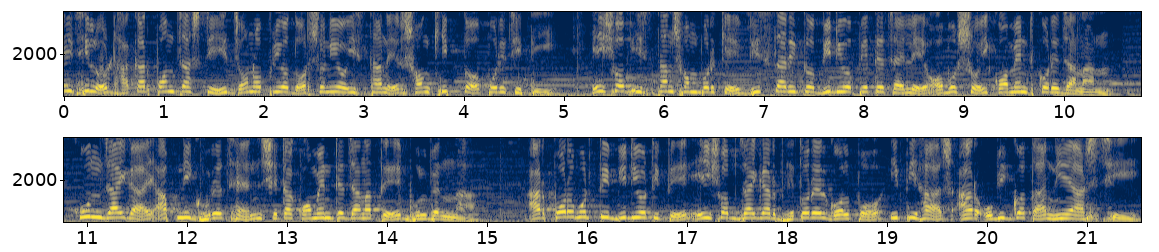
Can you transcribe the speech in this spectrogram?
এই ছিল ঢাকার পঞ্চাশটি জনপ্রিয় দর্শনীয় স্থানের সংক্ষিপ্ত পরিচিতি। এইসব স্থান সম্পর্কে বিস্তারিত ভিডিও পেতে চাইলে অবশ্যই কমেন্ট করে জানান। কোন জায়গায় আপনি ঘুরেছেন সেটা কমেন্টে জানাতে ভুলবেন না। আর পরবর্তী ভিডিওটিতে এই সব জায়গার ভেতরের গল্প, ইতিহাস আর অভিজ্ঞতা নিয়ে আসছি।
